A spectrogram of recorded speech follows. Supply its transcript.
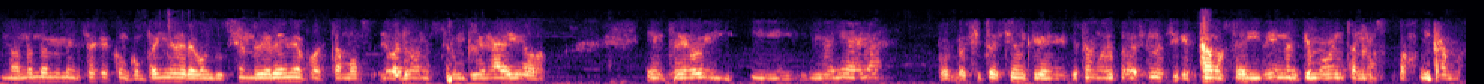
mandándome mensajes con compañeros de la conducción de gremio, pues estamos evaluando hacer un plenario entre hoy y mañana por la situación que, estamos operación, así que estamos ahí viendo en qué momento nos, juntamos.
